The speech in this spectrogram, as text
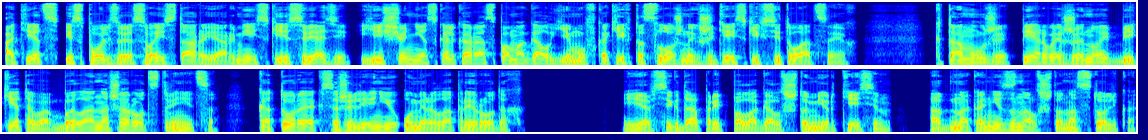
отец, используя свои старые армейские связи, еще несколько раз помогал ему в каких-то сложных житейских ситуациях. К тому же первой женой Бекетова была наша родственница, которая, к сожалению, умерла при родах. Я всегда предполагал, что мир тесен, однако не знал, что настолько.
